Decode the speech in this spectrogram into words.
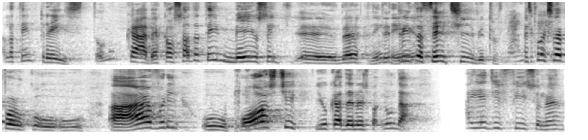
ela tem 3. Então não cabe. A calçada tem meio centi eh, né? Nem tem tem, 30 né? centímetros. Nem Mas como é que você vai pôr o, o- a árvore, o poste e o cadeirante? Não dá. Aí é difícil, né?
